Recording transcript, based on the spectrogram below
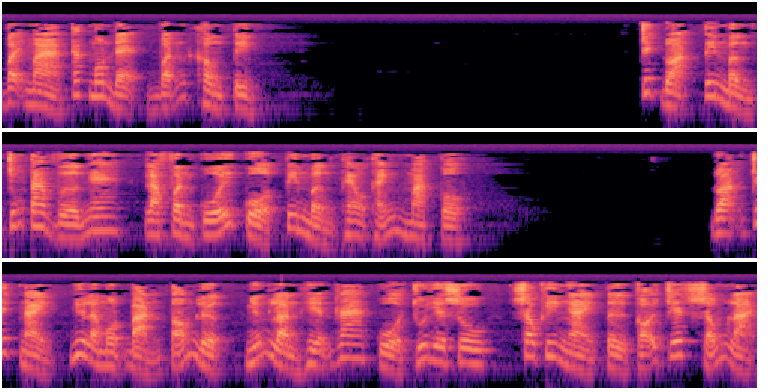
vậy mà các môn đệ vẫn không tin. Trích đoạn tin mừng chúng ta vừa nghe là phần cuối của tin mừng theo Thánh Marco. Đoạn trích này như là một bản tóm lược những lần hiện ra của Chúa Giêsu sau khi Ngài từ cõi chết sống lại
